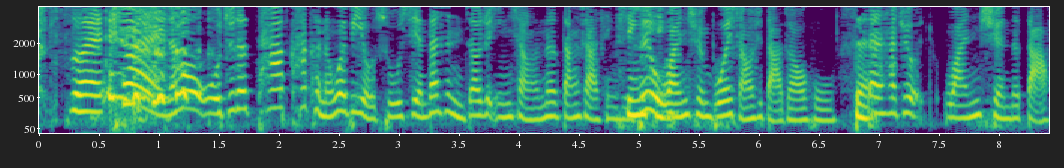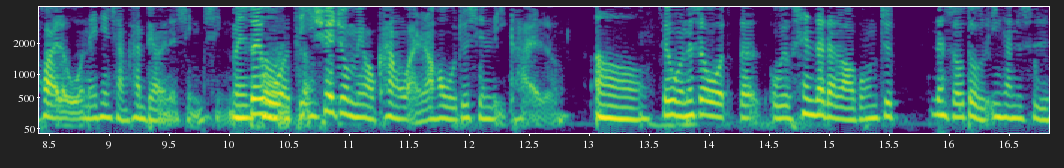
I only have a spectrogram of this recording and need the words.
对。对，然后我觉得他他可能未必有出现，但是你知道就影响了那当下心情，所以我完全不会想要去打招呼，对。但是他就完全的打坏了我那天想看表演的心情所以我的确就没有看完，然后我就先离开了，哦，所以我那时候我的我现在的老公就那时候对我的印象就是。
